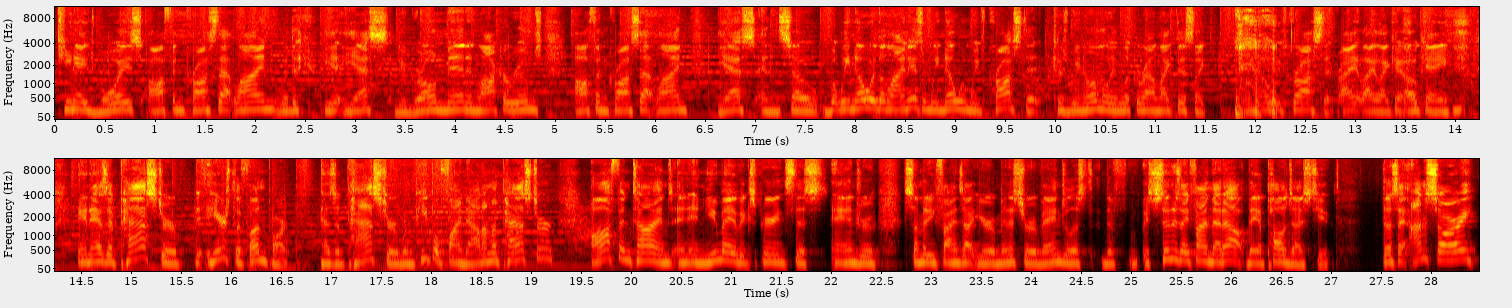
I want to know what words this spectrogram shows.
teenage boys often cross that line? With yes. Do grown men in locker rooms often cross that line? Yes. And so, but we know where the line is, and we know when we've crossed it because we normally look around like this, like we know we've crossed it, right? Like, like okay. And as a pastor, here's the fun part. As a pastor, when people find out I'm a pastor, oftentimes, and, and you may have experienced this, Andrew. Somebody finds out you're a minister evangelist. The, as soon as they find that out, they apologize to you. They'll say, I'm sorry.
